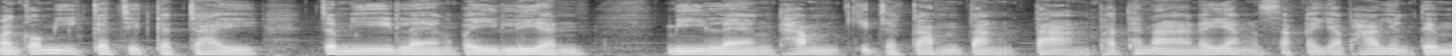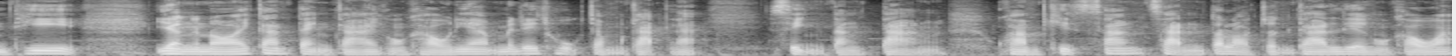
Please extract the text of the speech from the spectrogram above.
มันก็มีกระจิตกระใจ จะมีแรงไปเรียน มีแรงทำกิจกรรมต่างๆ พัฒนาได้อย่างศักยภาพอย่างเต็มที่ อย่างน้อยการแต่งกายของเขาเนี่ยไม่ได้ถูกจำกัดและสิ่งต่างๆ ความคิดสร้างสรรค์ตลอดจนการเรียนของเขาว่า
